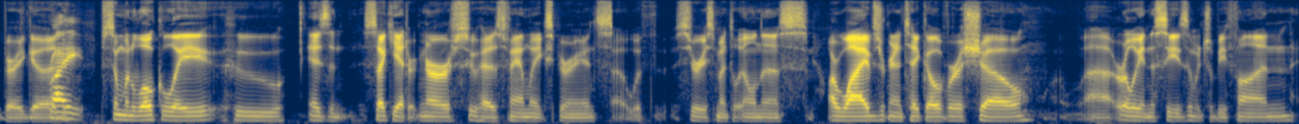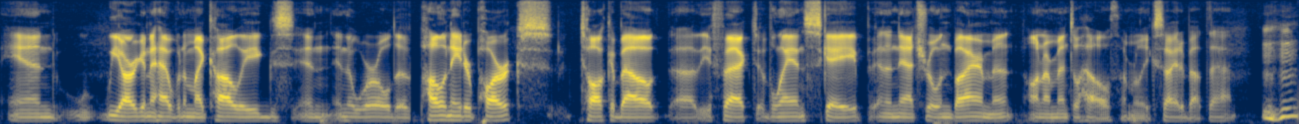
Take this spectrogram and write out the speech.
very good. Right. Someone locally who is a psychiatric nurse who has family experience uh, with serious mental illness. Our wives are going to take over a show uh, early in the season, which will be fun. And we are going to have one of my colleagues in, in the world of pollinator parks talk about uh, the effect of landscape and the natural environment on our mental health. I'm really excited about that. Mm-hmm.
